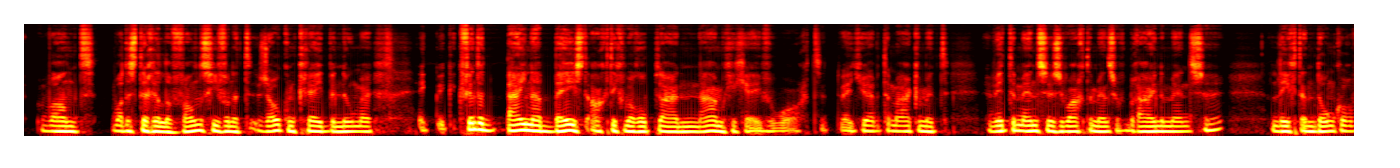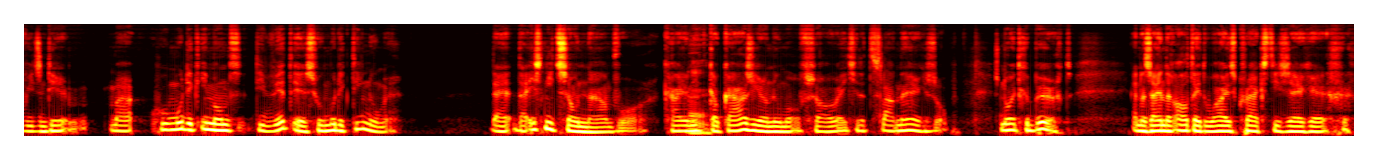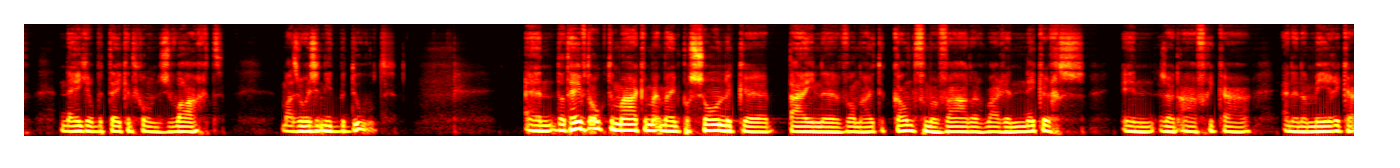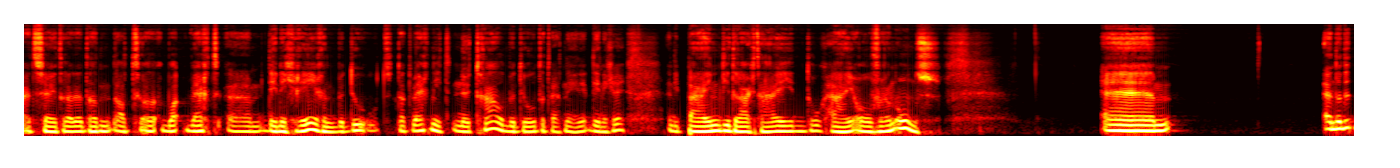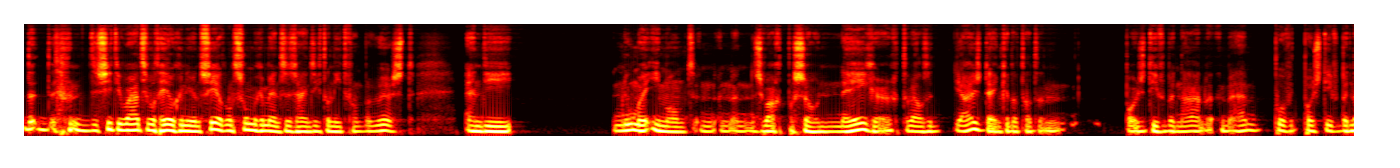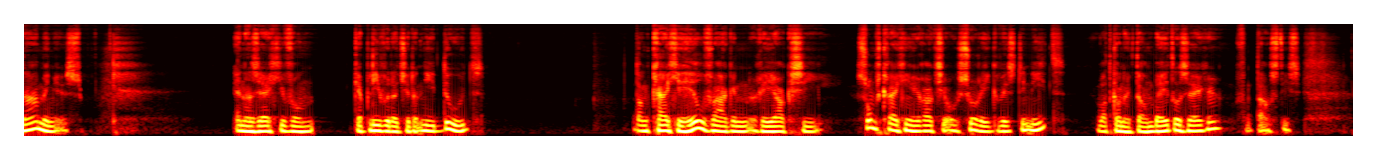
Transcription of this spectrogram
Want wat is de relevantie van het zo concreet benoemen? Ik, ik, ik vind het bijna beestachtig waarop daar een naam gegeven wordt. Weet je, we hebben te maken met witte mensen, zwarte mensen of bruine mensen. Licht en donker of iets. Maar hoe moet ik iemand die wit is, hoe moet ik die noemen? Daar, daar is niet zo'n naam voor. Ik ga je niet Caucasiër noemen of zo, weet je. Dat slaat nergens op. is nooit gebeurd. En dan zijn er altijd wisecracks die zeggen... neger betekent gewoon zwart. Maar zo is het niet bedoeld. En dat heeft ook te maken met mijn persoonlijke pijnen vanuit de kant van mijn vader, waarin nikkers in Zuid-Afrika en in Amerika, et cetera, dat, dat, werd um, denigrerend bedoeld. Dat werd niet neutraal bedoeld, dat werd denigrerend. En die pijn, die draagt hij, droeg hij over aan ons. Um, en de, de, de, situatie wordt heel genuanceerd, want sommige mensen zijn zich er niet van bewust. En die noemen iemand een, een, een zwart persoon neger, terwijl ze juist denken dat dat een positieve, benaming, positieve benaming is. En dan zeg je van, ik heb liever dat je dat niet doet. Dan krijg je heel vaak een reactie. Soms krijg je een reactie, oh sorry, ik wist het niet. Wat kan ik dan beter zeggen? Fantastisch.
